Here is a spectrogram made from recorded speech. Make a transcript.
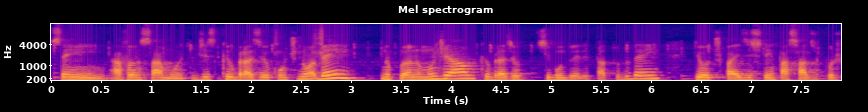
sem avançar muito. Disse que o Brasil continua bem no plano mundial, que o Brasil, segundo ele, está tudo bem, que outros países têm passado por,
